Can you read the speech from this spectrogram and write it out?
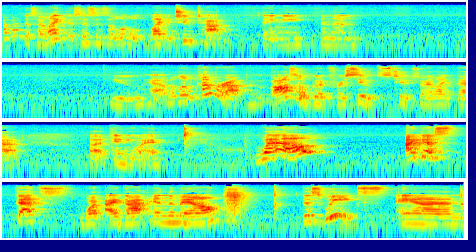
I bought this. I like this. This is a little, like a tube top thingy. And then you have a little cover up. Also good for suits too. So I like that. But anyway. Well, I guess that's what I got in the mail this week's. And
